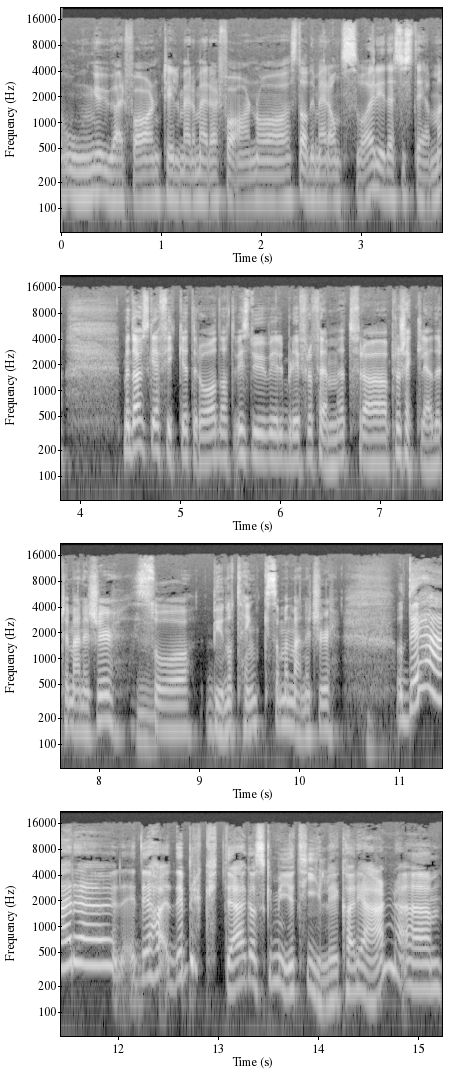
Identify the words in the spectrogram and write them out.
ung, uerfaren til mer og mer erfaren og stadig mer ansvar i det systemet. Men da husker jeg fikk et råd at hvis du vil bli forfremmet fra prosjektleder til manager, mm. så begynn å tenke som en manager. Og det er eh, det, det, brukte jeg ganske mye tidlig i karrieren. Um,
